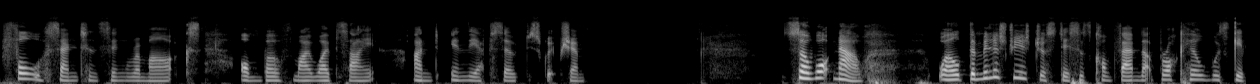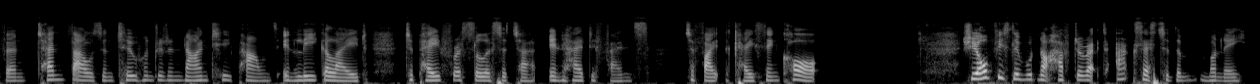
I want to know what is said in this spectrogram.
full sentencing remarks on both my website and in the episode description. So, what now? Well, the Ministry of Justice has confirmed that Brockhill was given £10,290 in legal aid to pay for a solicitor in her defence to fight the case in court. She obviously would not have direct access to the money.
